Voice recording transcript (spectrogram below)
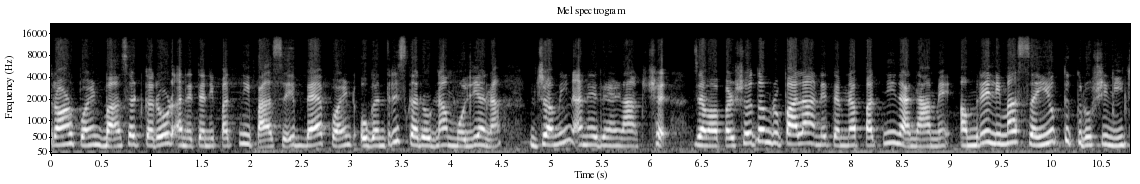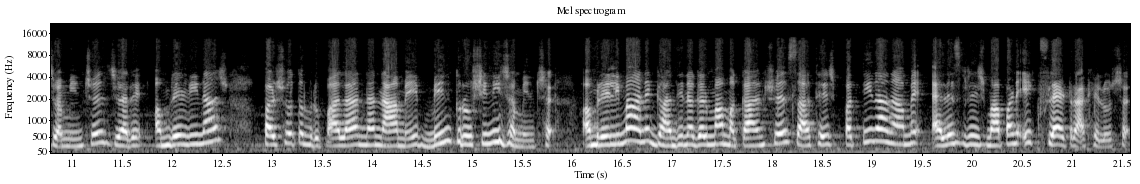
ત્રણ પોઈન્ટ બાસઠ કરોડ અને તેની પત્ની પાસે બે પોઈન્ટ ઓગણત્રીસ કરોડના મૂલ્યના જમીન અને રહેણાંક છે, જેમાં પરસોત્તમ રૂપાલા અને તેમના પત્નીના નામે અમરેલીમાં સંયુક્ત કૃષિની જમીન છે, જ્યારે અમરેલીના જ પરસોત્તમ રૂપાલાના નામે બિન કૃષિની જમીન છે. અમરેલીમાં અને ગાંધીનગરમાં મકાન છે. સાથે જ પત્નીના નામે એલિસ બ્રિજમાં પણ એક ફ્લેટ રાખેલો છે.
